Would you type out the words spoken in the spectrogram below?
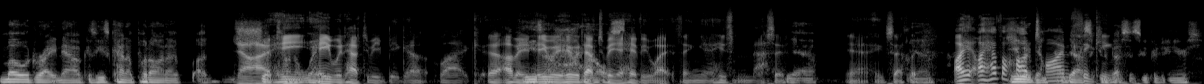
mode right now because he's kind of put on a, a No, he he would have to be bigger. Like uh, I mean, He's he would he would have to be a heavyweight thing. Yeah, he's massive. Yeah, yeah, exactly. yeah. I, I have a He hard time thinking best of Super Juniors.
